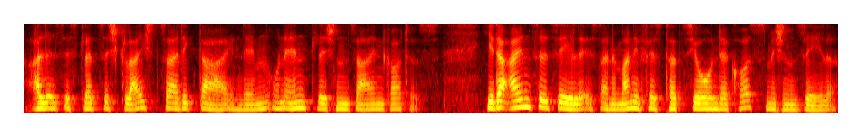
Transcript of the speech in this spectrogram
Alles ist letztlich gleichzeitig da in dem unendlichen Sein Gottes. Jede Einzelseele ist eine Manifestation der kosmischen Seele.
